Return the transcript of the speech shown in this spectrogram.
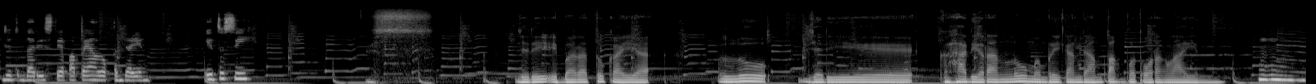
gitu dari setiap apa yang lu kerjain itu sih Yes. Jadi ibarat tuh kayak lu jadi kehadiran lu memberikan dampak buat orang lain. Mm-mm.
